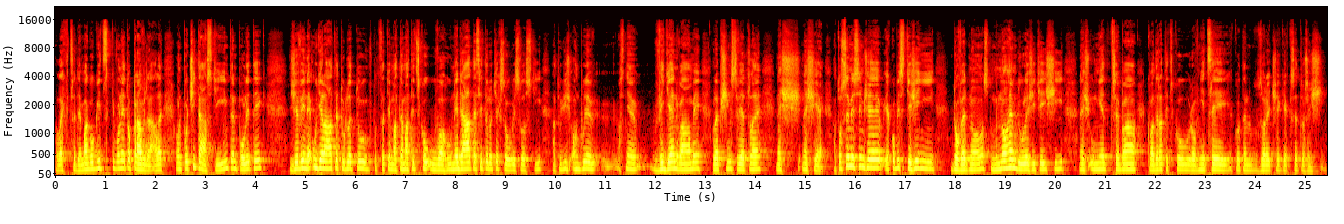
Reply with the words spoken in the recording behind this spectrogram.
lehce demagogicky, on je to pravda, ale on počítá s tím, ten politik, že vy neuděláte tuhle tu v podstatě matematickou úvahu, nedáte si to do těch souvislostí a tudíž on bude vlastně viděn vámi v lepším světle, než, než je. A to si myslím, že je jakoby stěžení dovednost, mnohem důležitější, než umět třeba kvadratickou rovnici, jako ten vzoreček, jak se to řeší.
